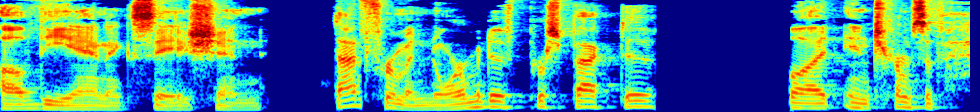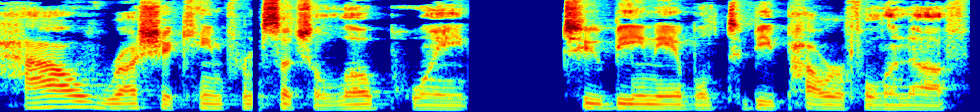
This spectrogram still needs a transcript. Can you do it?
of the annexation, not from a normative perspective, but in terms of how Russia came from such a low point to being able to be powerful enough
